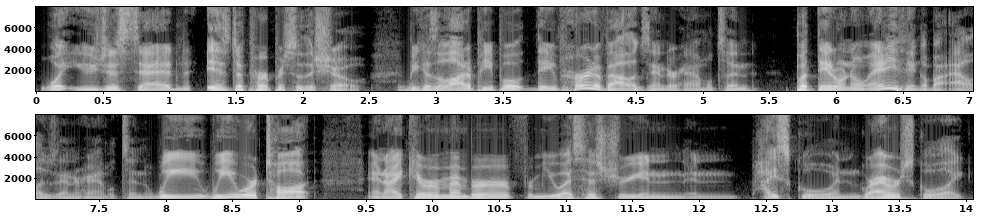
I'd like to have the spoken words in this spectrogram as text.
what you just said is the purpose of the show because a lot of people they've heard of Alexander Hamilton but they don't know anything about Alexander Hamilton. We we were taught and I can remember from US history in in high school and grammar school like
